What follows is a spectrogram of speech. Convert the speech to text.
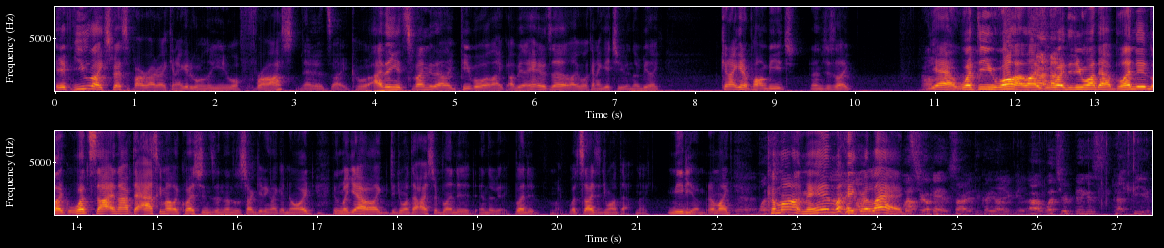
if you like specify right away, can I get a golden eagle frost? Then it's like cool. I think it's funny that like people will like I'll be like, hey, what's up? Like, what can I get you? And they'll be like, can I get a Palm Beach? And I'm just like. Yeah, what do you want? Like, what did you want that blended? Like, what size? And I have to ask him all the questions, and then they'll start getting like annoyed. 'Cause I'm like, yeah, like, did you want that ice or blended? And they're like, blended. I'm like, what size did you want that? And like, medium. And I'm like, Yeah. Come your- on, man, Sorry, like, relax. What's your okay? Sorry to cut you off. you're. Uh, what's your biggest pet peeve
